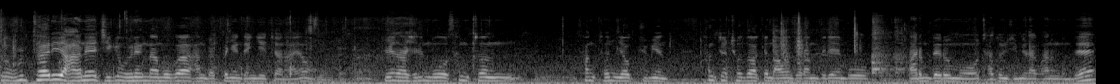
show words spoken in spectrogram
그 울타리 안에 지금 은행나무가 한몇 평이 된게 있잖아요. 그게 사실 뭐 상천 상천역 주민 상천 초등학교 나온 사람들의 뭐 나름대로 뭐 자존심이라고 하는 건데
